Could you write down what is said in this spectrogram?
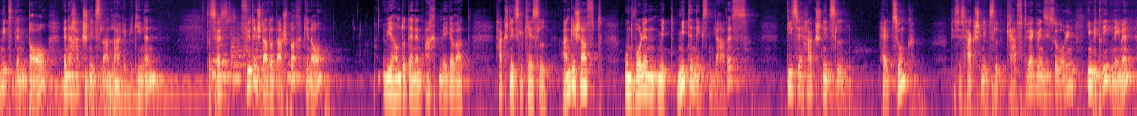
mit dem Bau einer Hackschnitzelanlage beginnen. Das heißt, für den Standort Aschbach, genau, wir haben dort einen 8 Megawatt Hackschnitzelkessel angeschafft und wollen mit Mitte nächsten Jahres diese Hackschnitzelheizung, dieses Hackschnitzelkraftwerk, wenn Sie so wollen, in Betrieb nehmen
